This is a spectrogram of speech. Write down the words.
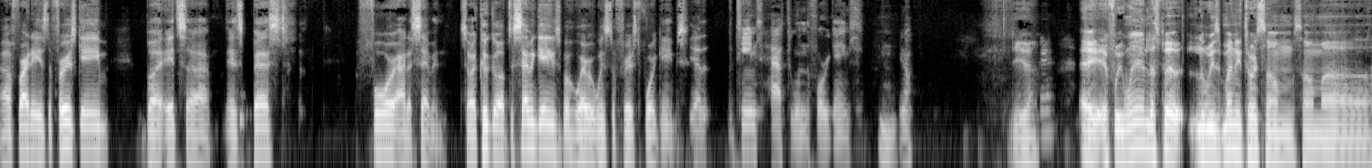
Uh, Friday is the first game, but it's uh it's best four out of seven. So it could go up to seven games, but whoever wins the first four games. Yeah, the, the teams have to win the four games. You know. Yeah. Okay. Hey, if we win, let's put Louis' money towards some some uh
